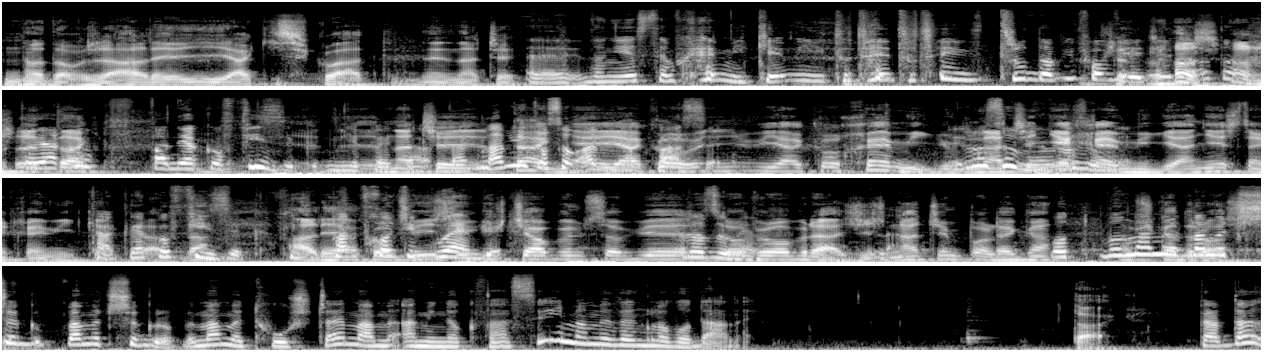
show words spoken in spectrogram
No dobrze, ale jaki skład? Znaczy, E, No nie jestem chemikiem i tutaj, tutaj trudno mi powiedzieć. No, to, to jako, tak. Pan jako fizyk mnie pyta. znaczy tak? Dla mnie to tak, są nie, jako, aminokwasy. jako chemik, Rozumiem, znaczy nie rozumiem. chemik, ja nie jestem chemikiem, Tak, jako prawda? fizyk. fizyk. Ale Pan jako wchodzi fizyk głębiej. chciałbym sobie Rozumiem. to wyobrazić, na czym polega Bo, bo mamy, mamy, trzy, mamy trzy grupy. Mamy tłuszcze, mamy aminokwasy i mamy węglowodany. Tak, Prawda?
